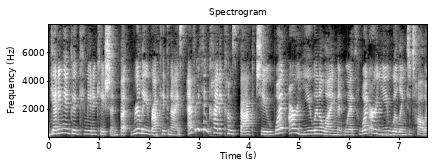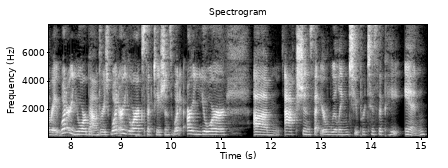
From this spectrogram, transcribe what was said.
getting a good communication, but really recognize everything kind of comes back to what are you in alignment with? What are you willing to tolerate? What are your boundaries? What are your expectations? What are your um, actions that you're willing to participate in.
